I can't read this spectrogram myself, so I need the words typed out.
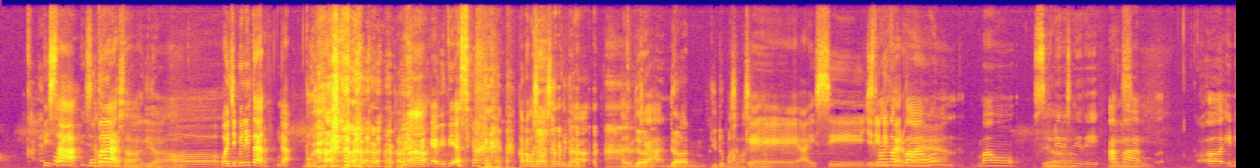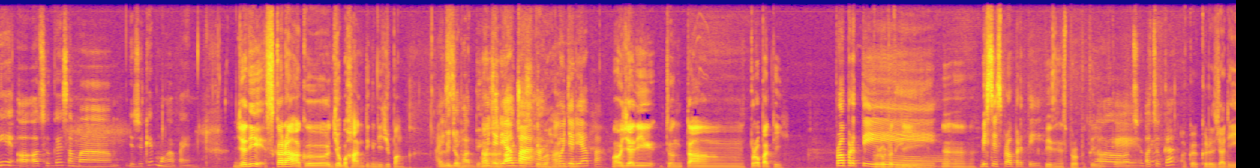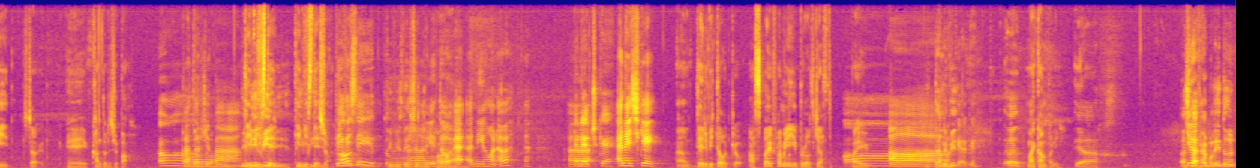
pisah, pisah. bubar. Bisa, iya. Oh, wajib militer? Enggak. Bukan. karena Kan kayak BTS. karena masing-masing punya kayak jalan Kerjaan. jalan hidup Oke, masing-masing. I see. Jadi Setelah ini farewell. tahun mau sendiri-sendiri. Ya. Apa? Eh, ini uh, Otsuke sama Yusuke mau ngapain? Jadi sekarang aku job hunting di Jepang. See. job hunting. Mau jadi Oh, apa? Mau jadi apa? Mau jadi tentang properti, Property. properti, Heeh. Bisnis property. business property. Oh, Oke. Otsuka? Otsuka? aku kerja di eh, kantor Jepang Oh. Kantor Jepang. Di TV, TV, TV TV. station TV Oh, station. gitu. TV station Ah, Jepang. itu eh, Nihon apa? NHK. NHK uh, Family broadcast oh. my company. Ya. Itu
